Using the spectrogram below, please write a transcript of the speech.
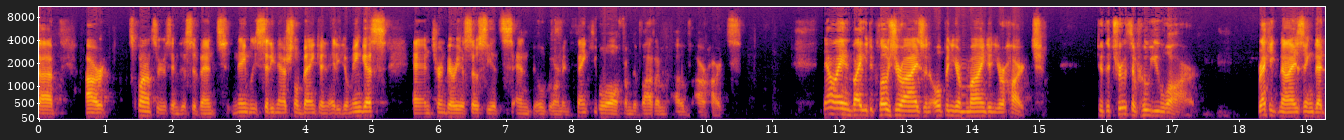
uh, our sponsors in this event, namely City National Bank and Eddie Dominguez and Turnberry Associates and Bill Gorman. Thank you all from the bottom of our hearts. Now I invite you to close your eyes and open your mind and your heart to the truth of who you are, recognizing that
